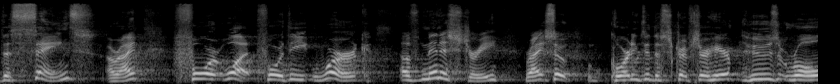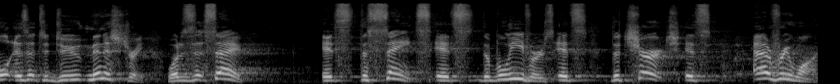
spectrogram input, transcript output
the saints, all right, for what? For the work of ministry, right? So, according to the scripture here, whose role is it to do ministry? What does it say? It's the saints, it's the believers, it's the church, it's everyone.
